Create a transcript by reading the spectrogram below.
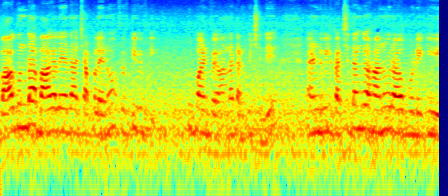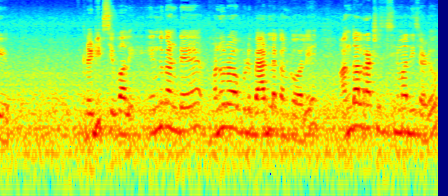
బాగుందా బాగలేదా చెప్పలేను. Fifty fifty two point five అన్నట్టు అనిపించింది. అండ్ వీళ్ళు ఖచ్చితంగా హనురావుపూడికి క్రెడిట్స్ ఇవ్వాలి. ఎందుకంటే హనురావుపూడి బ్యాడ్ లక్ అనుకోవాలి. అందాల రాక్షసి సినిమా తీశాడు.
